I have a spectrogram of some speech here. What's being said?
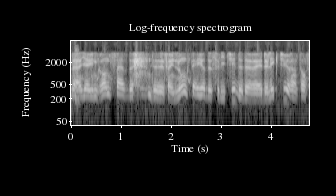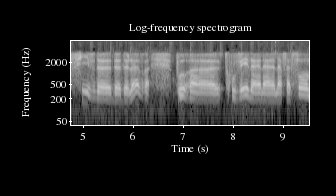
Ben, il y a une grande phase de, enfin une longue période de solitude, de, de lecture intensive de, de, de l'œuvre pour euh, trouver la, la, la façon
